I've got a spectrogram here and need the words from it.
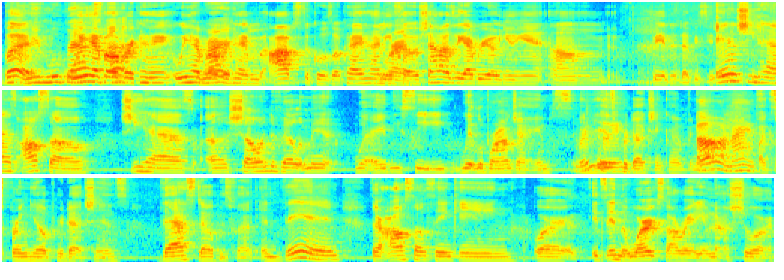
But we've moved we have that. overcame we have Right. overcame obstacles, okay, honey. Right. So shout out to Gabrielle Union, um, being a WCW. And she has also she has a show in development with ABC with LeBron James and his production company. Oh, nice. Like Spring Hill Productions. That's dope as fuck. And then they're also thinking, or it's in the works already, I'm not sure,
